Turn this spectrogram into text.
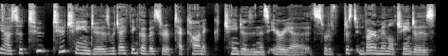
Yeah, so two two changes, which I think of as sort of tectonic changes in this area. It's sort of just environmental changes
